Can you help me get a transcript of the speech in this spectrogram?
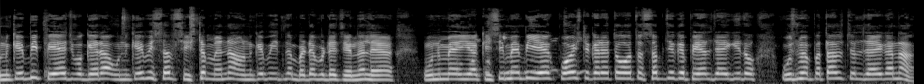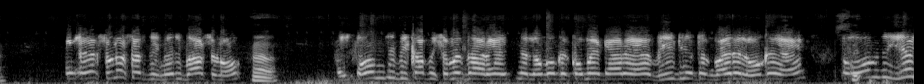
उनके भी पेज वगैरह उनके भी सब सिस्टम है ना उनके भी इतने बड़े बड़े चैनल है उनमें या किसी में भी एक पोस्ट करे तो वो तो सब जगह फैल जाएगी तो उसमें पता तो चल जाएगा ना। एक सुनो सर जी मेरी बात सुनो। हाँ। ओम जी भी काफ़ी समझदार है इतने लोगों के कमेंट आ रहे हैं वीडियो तक वायरल हो गए हैं तो ओम जी ये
